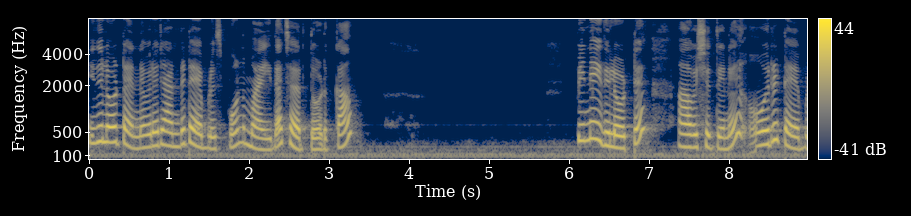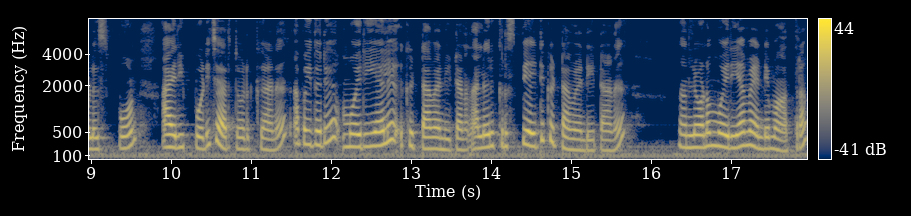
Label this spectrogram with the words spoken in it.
ഇതിലോട്ട് തന്നെ ഒരു രണ്ട് ടേബിൾ സ്പൂൺ മൈദ ചേർത്ത് കൊടുക്കാം. പിന്നെ ഇതിലോട്ട് ആവശ്യത്തിന് ഒരു ടേബിൾ സ്പൂൺ അരിപ്പൊടി ചേർത്ത് കൊടുക്കുകയാണ്. അപ്പോൾ ഇതൊരു മൊരിയൽ കിട്ടാൻ വേണ്ടിയിട്ടാണ്. നല്ലൊരു ക്രിസ്പി ആയിട്ട് കിട്ടാൻ വേണ്ടിയിട്ടാണ്. നല്ലോണം മൊരിയാൻ വേണ്ടി മാത്രം.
